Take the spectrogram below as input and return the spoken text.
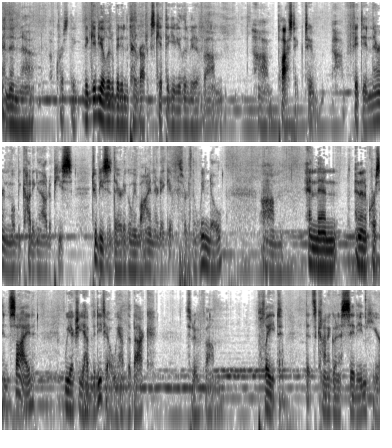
And then course, they, they give you a little bit in the Paragrafix kit. They give you a little bit of um, um, plastic to uh, fit in there, and we'll be cutting out a piece, two pieces there to go in behind there to give sort of the window. Um, and then, and then of course, inside, we actually have the detail. We have the back sort of um, plate that's kind of going to sit in here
